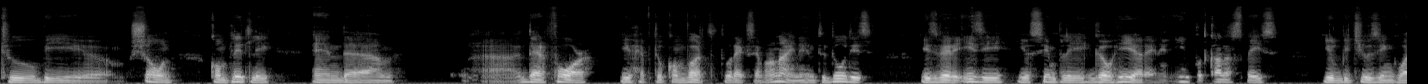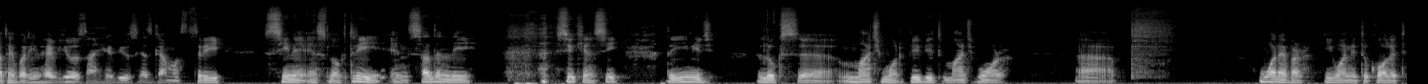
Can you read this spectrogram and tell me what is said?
to be uh, shown completely, and um, uh, therefore you have to convert to Rec 709. And to do this is very easy. You simply go here and in input color space, you'll be choosing whatever you have used. I have used S gamut 3, Cine S log 3, and suddenly, as you can see, the image looks uh, much more vivid, much more uh, whatever you wanted to call it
